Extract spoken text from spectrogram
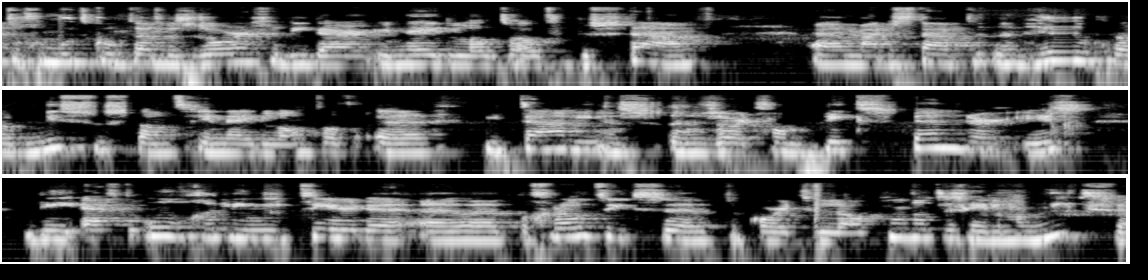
tegemoet komt aan de zorgen die daar in Nederland over bestaan. Maar er staat een heel groot misverstand in Nederland dat Italië een, soort van big spender is die echt ongelimiteerde uh, begrotingstekorten loopt. Want dat is helemaal niet zo.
